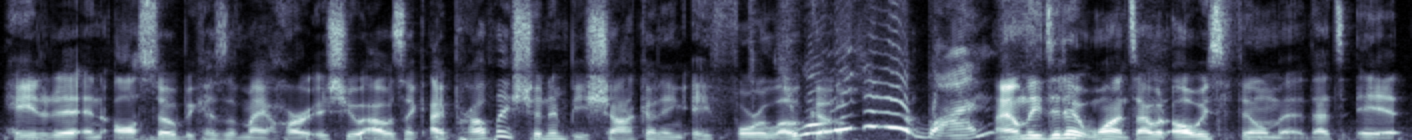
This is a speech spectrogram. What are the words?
hated it, and also because of my heart issue, I was like, I probably shouldn't be shotgunning a Four Loko. You only did it once. I only did it once. I would always film it. That's it.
